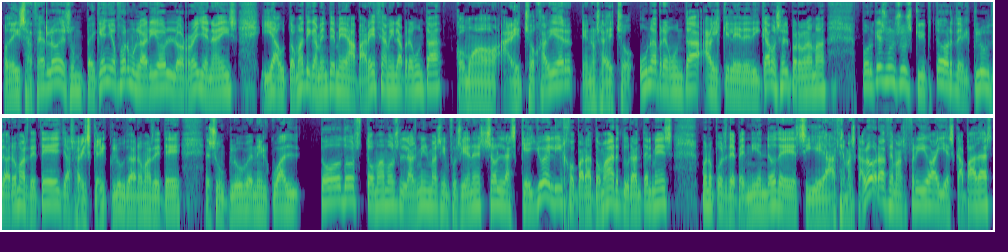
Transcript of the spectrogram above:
Podéis hacerlo, es un pequeño formulario, lo rellenáis y automáticamente me aparece a mí la pregunta, como ha hecho Javier, que nos ha hecho una pregunta al que le dedicamos el programa, porque es un suscriptor del Club de Aromas de Té. Ya sabéis que el Club de Aromas de Té es un club en el cual todos tomamos las mismas infusiones, son las que yo elijo para tomar durante el mes, bueno, pues dependiendo de si hace más calor, hace más frío, hay escapadas,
